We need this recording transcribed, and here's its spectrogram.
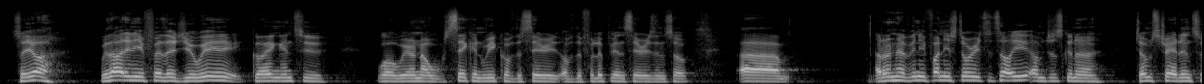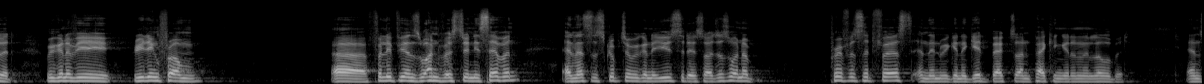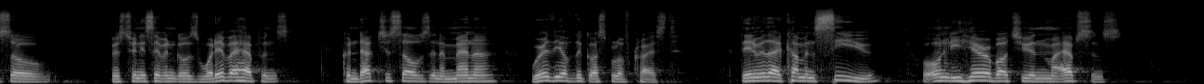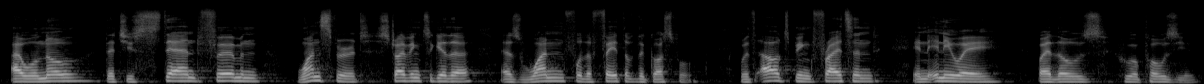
So, yeah, without any further ado, we're going into, well, we're in our second week of the series, of the Philippians series. And so, um, I don't have any funny story to tell you. I'm just to jump straight into it. We're to be reading from uh, Philippians 1, verse 27, and that's the scripture we're to use today. So I just want to preface it first, and then we're to get back to unpacking it in a little bit. And so, verse 27 goes Whatever happens, conduct yourselves in a manner worthy of the gospel of Christ. Then, whether I come and see you or only hear about you in my absence, I will know that you stand firm in one spirit, striving together as one for the faith of the gospel, without being frightened in any way by those who oppose you.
